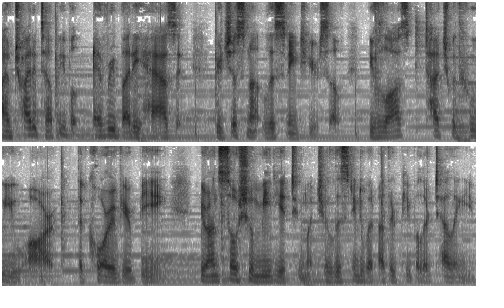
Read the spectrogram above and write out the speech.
I've tried to tell people everybody has it. You're just not listening to yourself. You've lost touch with who you are, the core of your being. You're on social media too much. You're listening to what other people are telling you.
